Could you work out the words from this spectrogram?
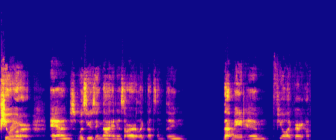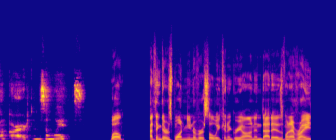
pure Right. and was using that in his art like that's something that made him feel like very avant-garde in some ways. Well, I think there's one universal we can agree on, and that is whenever I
